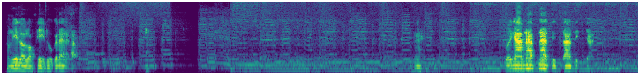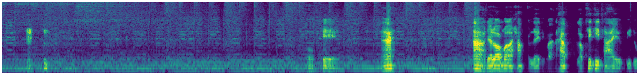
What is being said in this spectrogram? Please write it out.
ต รงนี้เราลองเพลย์ดูก็ได้นะครับสวยงามนะครับน่าตื่นตาตื่นใจโอเคนะอ่า เดี๋ยวเรามาทำกันเลยดีกว่านะครับ เราคลิกที่ทายวิดีโอ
